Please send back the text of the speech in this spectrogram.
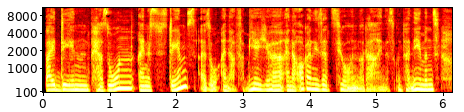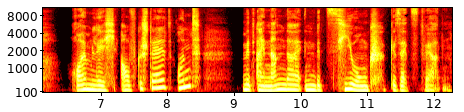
bei denen Personen eines Systems, also einer Familie, einer Organisation oder eines Unternehmens, räumlich aufgestellt und miteinander in Beziehung gesetzt werden.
